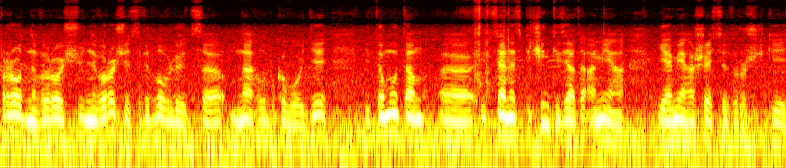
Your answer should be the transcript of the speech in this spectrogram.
природно вирощують, не вирощуються, відловлюються на глибоководі. І тому там е, і це не з печінки взята омега і омега 6 трошечки є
